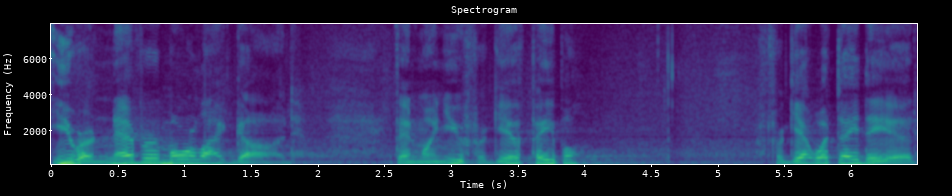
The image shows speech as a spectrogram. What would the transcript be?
You are never more like God than when you forgive people, forget what they did,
